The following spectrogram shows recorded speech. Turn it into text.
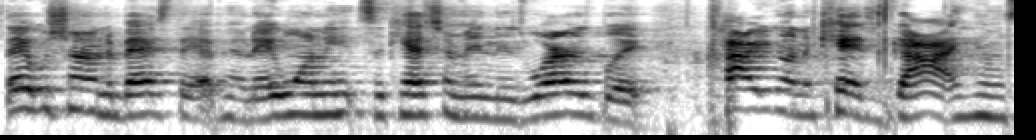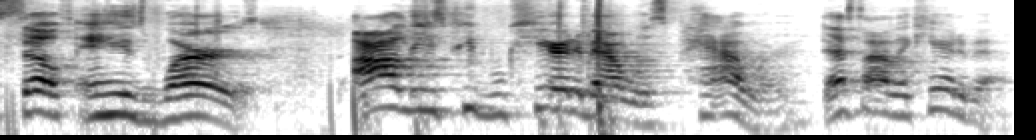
They were trying to backstab him. They wanted to catch him in his words, but how are you going to catch God himself in his words? All these people cared about was power. That's all they cared about.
